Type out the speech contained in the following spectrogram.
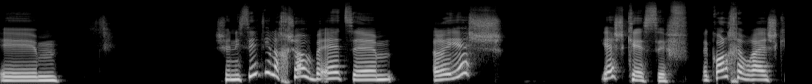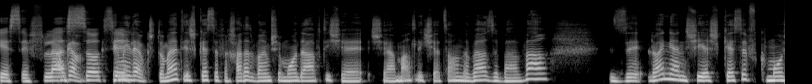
אמ, שניסיתי לחשוב בעצם, הרי יש, יש כסף, לכל חברה יש כסף לעשות... אגב, שימי לב, כשאת אומרת יש כסף, אחד הדברים שמאוד אהבתי ש, שאמרת לי כשיצאנו לדבר על זה בעבר, זה לא העניין שיש כסף כמו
